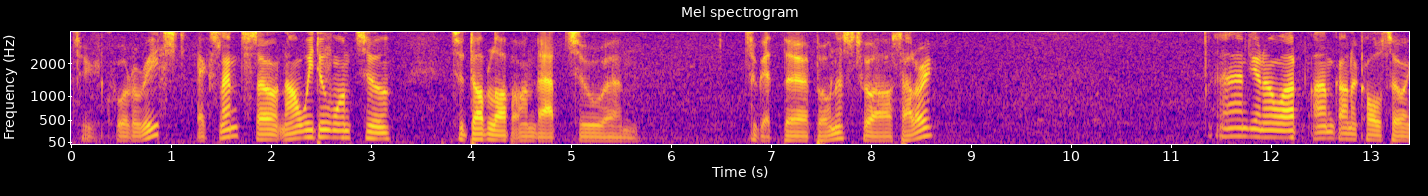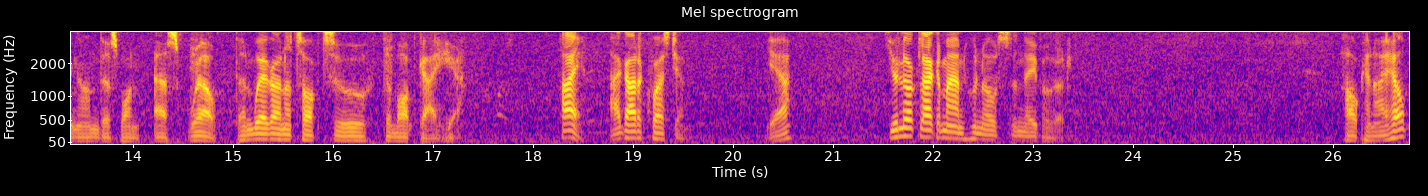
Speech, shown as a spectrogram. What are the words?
Ticket quarter reached. Excellent. So now we do want to to double up on that to um, to get the bonus to our salary. And you know what? I'm gonna call towing on this one as well. Then we're gonna talk to the mob guy here. Hi, I got a question. Yeah? You look like a man who knows the neighborhood. How can I help?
